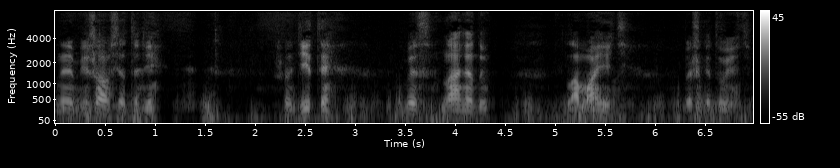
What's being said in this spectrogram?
не обіжався тоді. Що діти без нагляду ламають, бешкетують.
